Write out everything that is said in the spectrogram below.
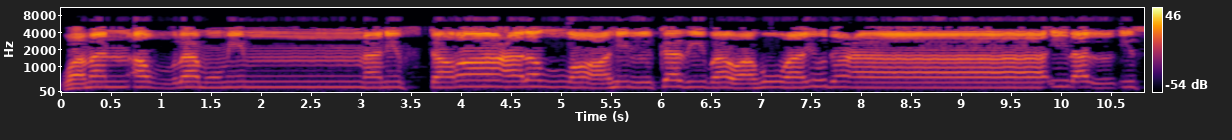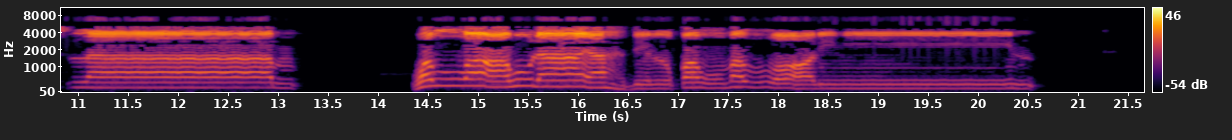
ومن أظلم ممن افترى على الله الكذب وهو يدعى إلى الإسلام والله لا يهدي القوم الظالمين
